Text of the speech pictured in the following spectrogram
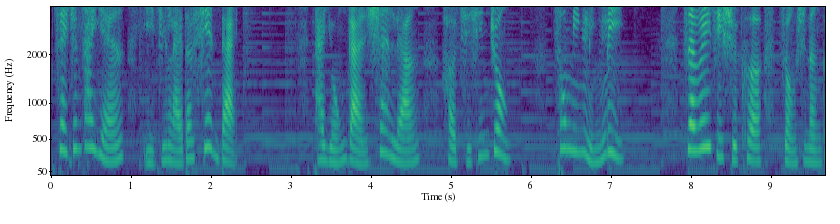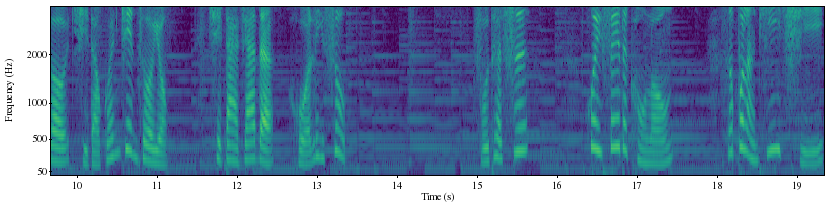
再睁开眼已经来到现代。它勇敢善良，好奇心重，聪明伶俐。在危急时刻，总是能够起到关键作用，是大家的活力素。福特斯，会飞的恐龙，和布朗提一起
